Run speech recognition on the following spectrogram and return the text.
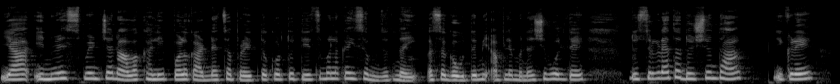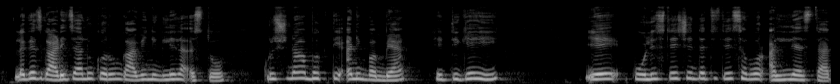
या इन्व्हेस्टमेंटच्या नावाखाली पळ काढण्याचा प्रयत्न करतो. तेच मला काही समजत नाही असं गौतमी आपल्या मनाशी बोलते. दुसरीकडे आता दुष्यंत हा इकडे लगेच गाडी चालू करून गावी निघलेला असतो. कृष्णा भक्ती आणि बंब्या हे तिघेही ये पोलीस स्टेशनच्या तिथे समोर आलेले असतात.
